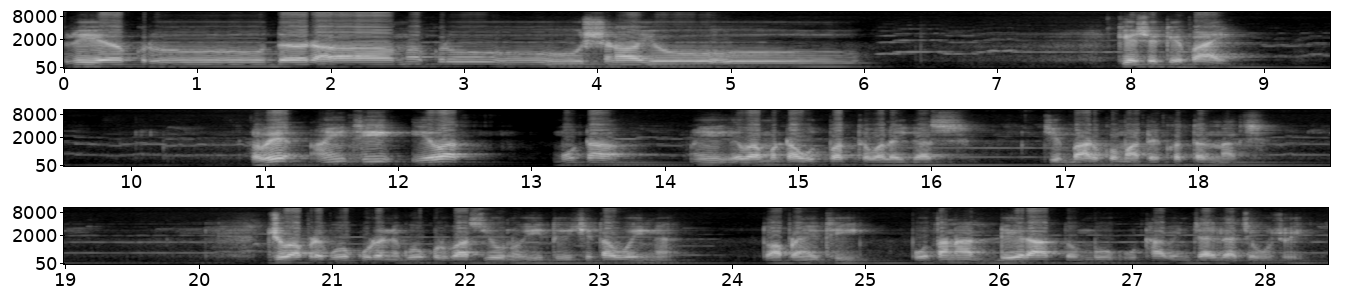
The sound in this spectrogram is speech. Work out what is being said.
પ્રિયકૃદ રામકૃષ્ણયો કે છે કે ભાઈ, હવે અહીંથી એવા મોટા, અહીં એવા મોટા ઉત્પાદ થવા લાગ્યા છે, જે બાળકો માટે ખતરનાક છે. જો આપણે ગોકુળ અને ગોકુળવાસીઓનું હિત ઈચ્છતા હોય ને, તો આપણે અહીંથી પોતાના ડેરા તંબુ ઉઠાવીને ચાલ્યા જવું જોઈએ.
